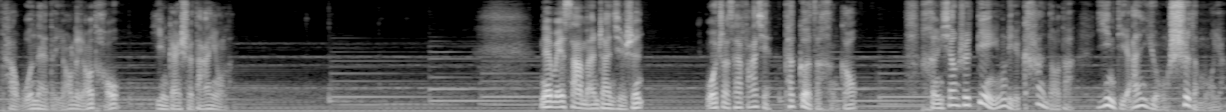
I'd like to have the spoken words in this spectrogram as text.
他无奈地摇了摇头，应该是答应了。那位萨满站起身，我这才发现他个子很高，很像是电影里看到的印第安勇士的模样。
